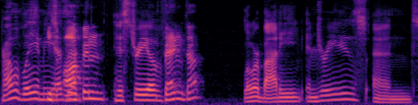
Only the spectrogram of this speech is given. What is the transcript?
Probably. I mean, He's he has often a history of banged up. Lower body injuries and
